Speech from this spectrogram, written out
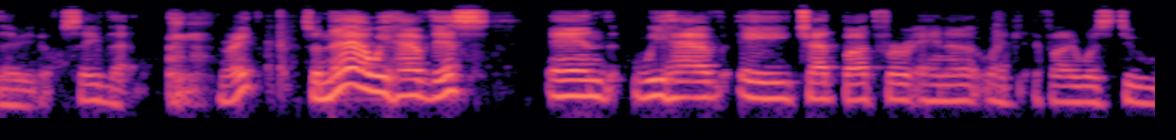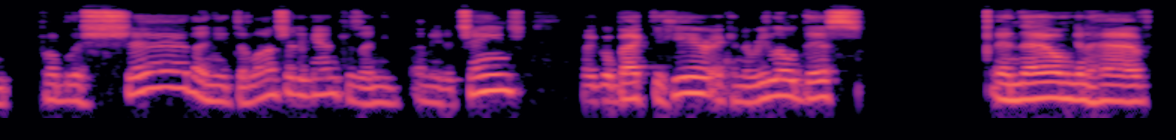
There you go. Save that right? So now we have this and we have a chatbot for Anna. Like if I was to publish it I need to launch it again because I need I made a change. If I go back to here I can reload this. And now I'm going to have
